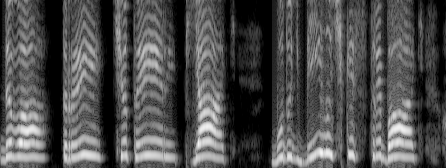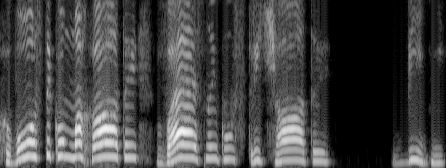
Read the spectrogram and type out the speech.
два, три, чотири, п'ять. Будуть білочки стрибать, хвостиком махати, весноньку встрічати. Бідні,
